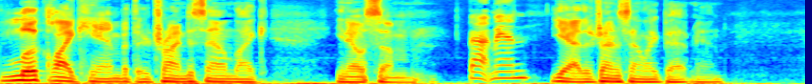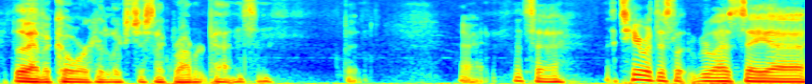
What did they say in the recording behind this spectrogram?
look like him but they're trying to sound like you know some Batman. yeah they're trying to sound like batman. But they have a coworker that looks just like robert pattinson all right let's uh let's hear what this girl has to say uh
